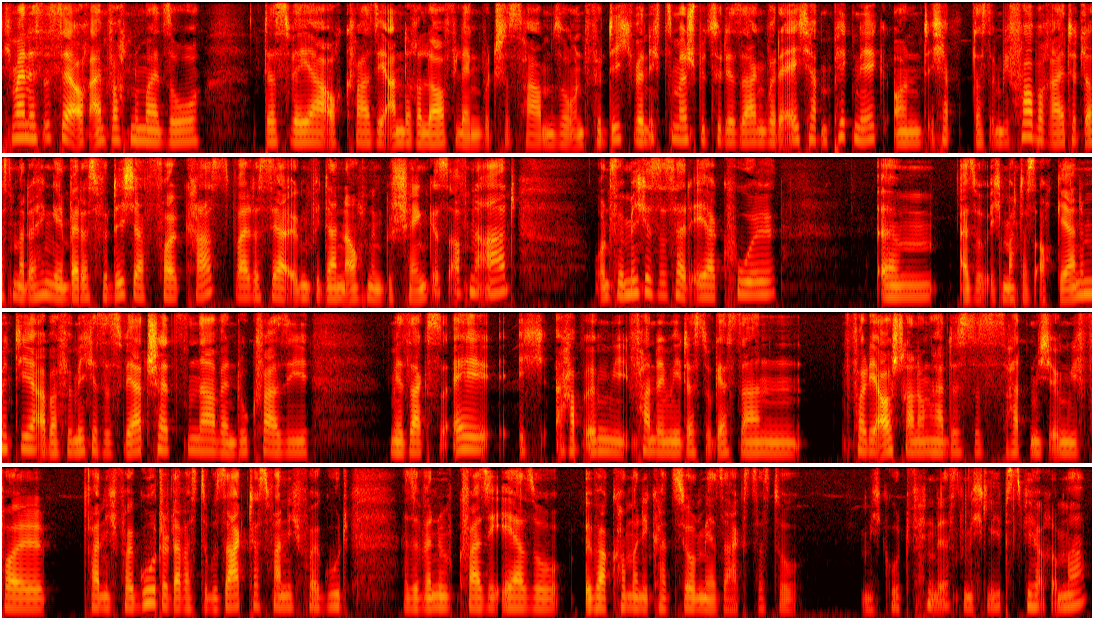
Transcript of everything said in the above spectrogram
Ich meine, es ist ja auch einfach nur mal so, dass wir ja auch quasi andere Love Languages haben. So. Und für dich, wenn ich zum Beispiel zu dir sagen würde, ey, ich habe ein Picknick und ich habe das irgendwie vorbereitet, lass mal da hingehen, wäre das für dich ja voll krass, weil das ja irgendwie dann auch ein Geschenk ist auf eine Art. Und für mich ist es halt eher cool, ähm, also ich mache das auch gerne mit dir, aber für mich ist es wertschätzender, wenn du quasi mir sagst, so, ey, ich habe irgendwie, fand irgendwie, dass du gestern voll die Ausstrahlung hattest, das hat mich irgendwie voll, fand ich voll gut oder was du gesagt hast, fand ich voll gut. Also wenn du quasi eher so über Kommunikation mir sagst, dass du mich gut findest, mich liebst, wie auch immer.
